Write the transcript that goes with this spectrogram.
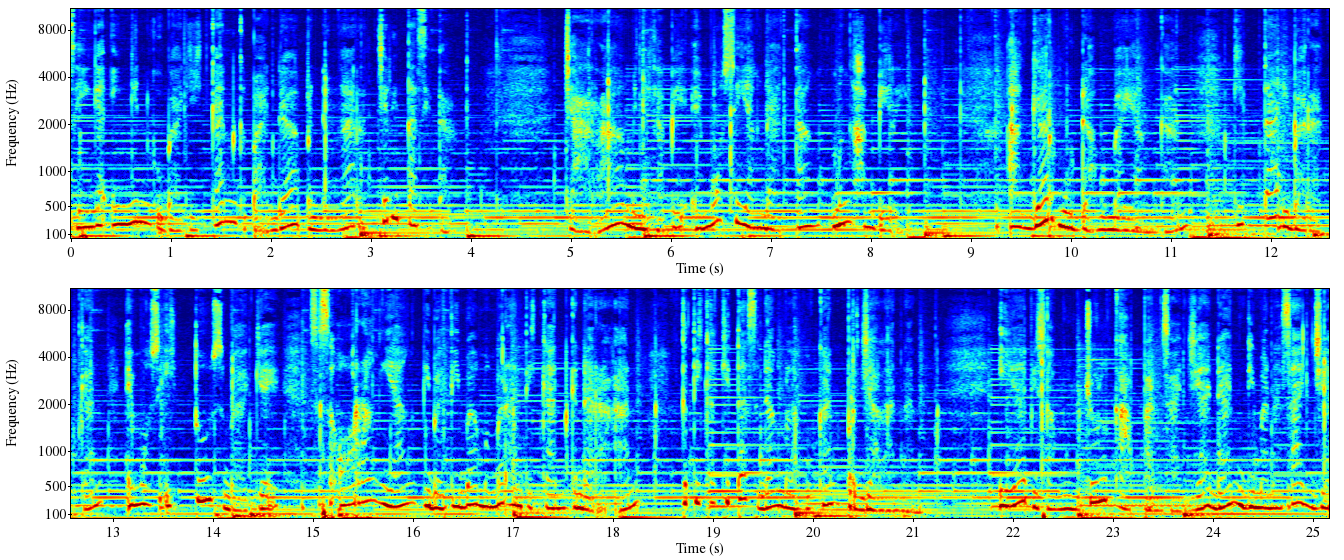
sehingga ingin kubagikan kepada pendengar cerita Sita. Cara menyikapi emosi yang datang menghampiri. Agar mudah membayangkan, kita ibaratkan emosi itu sebagai seseorang yang tiba-tiba memberhentikan kendaraan ketika kita sedang melakukan perjalanan. Ia bisa muncul kapan saja dan di mana saja.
